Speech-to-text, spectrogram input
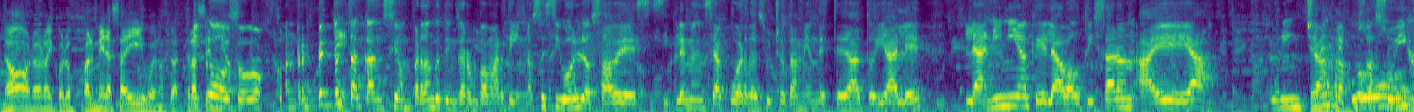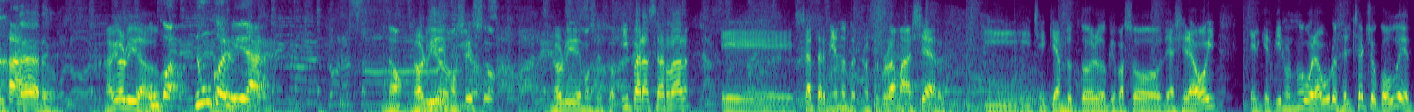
No, no, no, y con los palmeras ahí, bueno, tra- trascendió todo. Con respecto Sí. a esta canción, perdón que te interrumpa Martín, no sé si vos lo sabés, y si Clemen se acuerda, Sucho también de este dato y Ale, la niña que la bautizaron a EEA, un hincha le puso a su Uh, hija. Claro. Me había olvidado. Nunca, nunca olvidar. No, no olvidemos eso. No olvidemos eso. Y para cerrar, eh, ya terminando nuestro programa de ayer y, chequeando todo lo que pasó de ayer a hoy, el que tiene un nuevo laburo es el Chacho Coudet,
